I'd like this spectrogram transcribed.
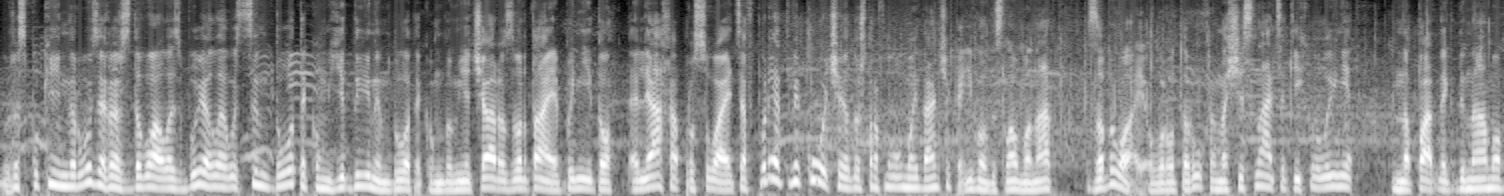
Дуже спокійний розіграш, здавалось би, але ось цим дотиком, єдиним дотиком до м'яча розвертає Пеніто Ляха, просувається вперед, викочує до штрафного майданчика, і Владислав Ванат забиває у ворота руха на 16-й хвилині. Нападник Динамо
